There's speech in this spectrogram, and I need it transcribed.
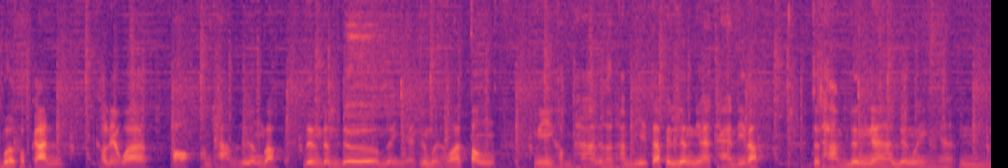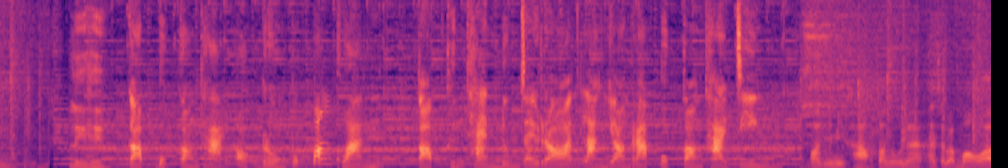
เบื่อกับการเขาเรียกว่าตอบคำถามเรื่องแบบเรื่องเดิมๆอะไรเงี้ยคือเหมือนว่าต้องมีคำถามเรื่องคำถามนี้แต่เป็นเรื่องเนี้ยแทนที่แบบจะถามเรื่องงานเรื่องอะไรอย่างเงี้ยอืม ลือหึงกอบบุกกองถ่ายออกโรงปกป้องขวัญกอบขึ้นแทนหนุ่มใจร้อนหลังยอมรับบุกกองถ่ายจริง ตอนที่มีข่าวตอนนู้นนะอาจจะแบบมองว่า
